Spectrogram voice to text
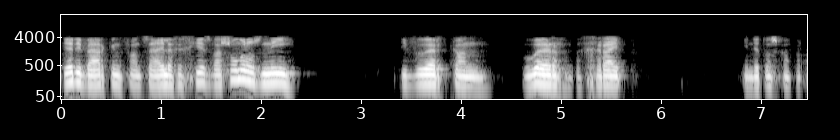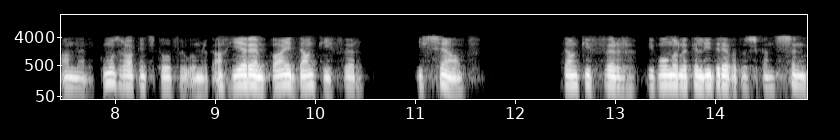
Deur die werking van sy Heilige Gees waarsonder ons nie die woord kan hoor, begryp en dit ons kan verander nie. Kom ons raak net stil vir 'n oomblik. Ag Here, baie dankie vir u self. Dankie vir die wonderlike liedere wat ons kan sing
